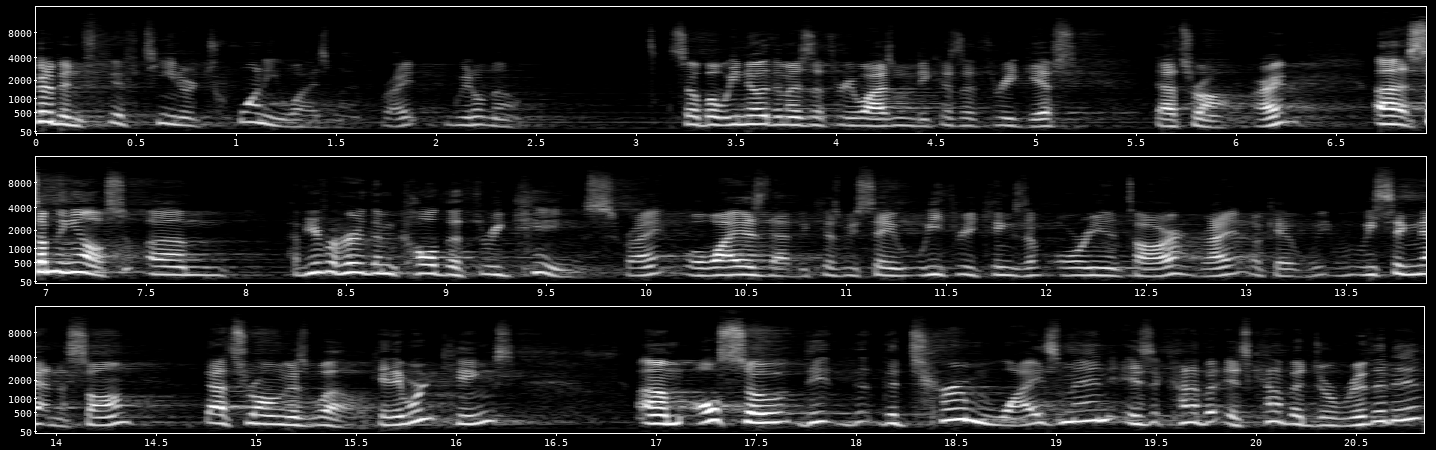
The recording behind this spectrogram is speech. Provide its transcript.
could have been 15 or 20 wise men, right? We don't know. So, but we know them as the three wise men because of three gifts. That's wrong, all right? Uh, something else. Um, have you ever heard them called the three kings, right? Well, why is that? Because we say, we three kings of Orient are, right? Okay, we, we sing that in a song. That's wrong as well. Okay, they weren't kings. Um, also, the, the, the, term wise men is kind of a, it's kind of a derivative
